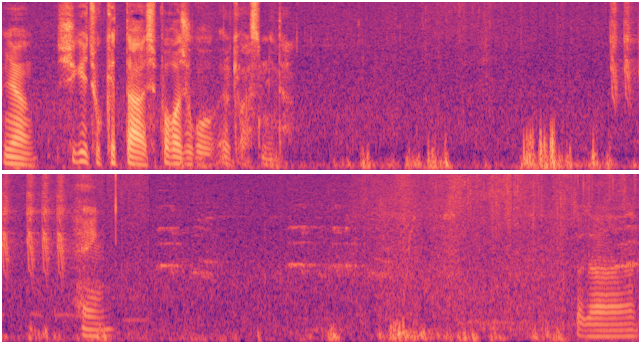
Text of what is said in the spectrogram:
그냥 쉬기 좋겠다 싶어가지고 이렇게 왔습니다. 행. 짜잔.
